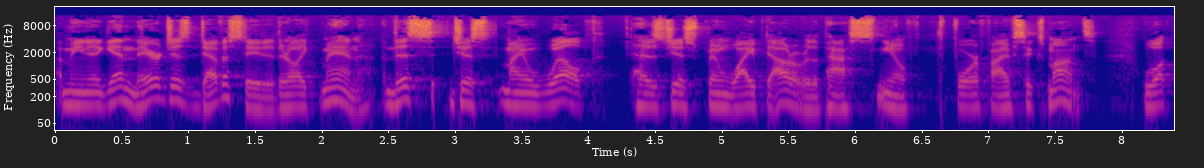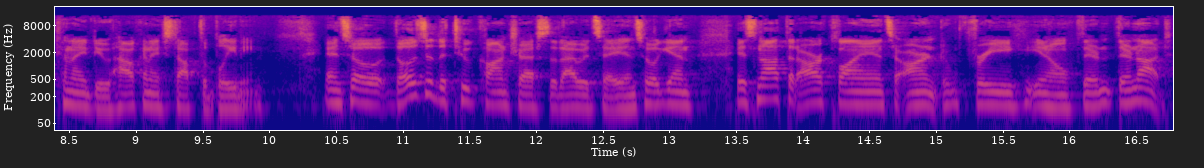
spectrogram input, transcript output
I mean, again, they're just devastated. They're like, man, this just my wealth has just been wiped out over the past you know four, five, six months. What can I do? How can I stop the bleeding? And so those are the two contrasts that I would say. And so again, it's not that our clients aren't free, you know, they're, they're not,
